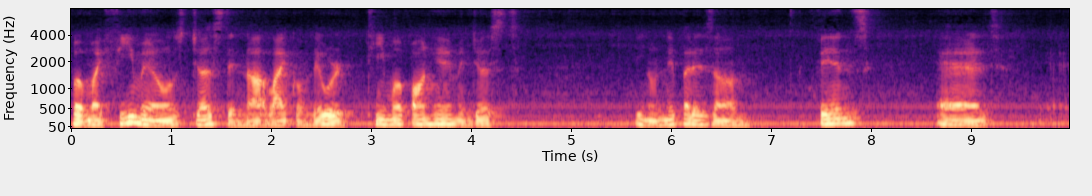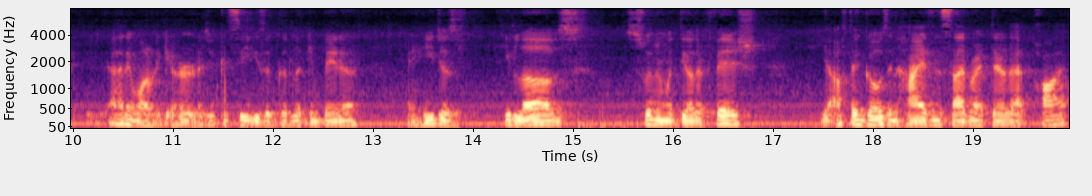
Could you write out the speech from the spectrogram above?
but my females just did not like him. They were team up on him and just, you know, nip at his um, fins, and I didn't want him to get hurt. As you can see, he's a good looking betta and he just, he loves swimming with the other fish. He often goes and hides inside right there, that pot.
